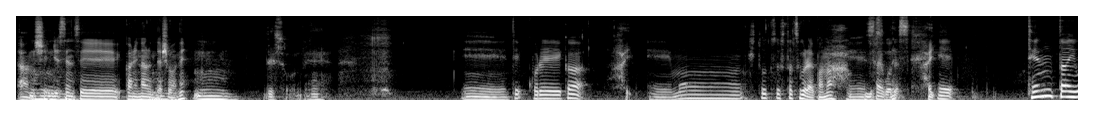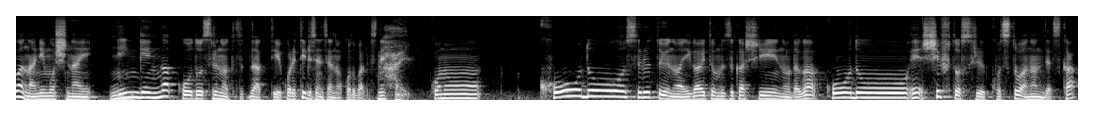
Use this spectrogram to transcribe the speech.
あの心理先生家になるんでしょうね。うん。でしょうね。えーでこれがはい。えーもう一つ二つぐらいかな、えー最後です、はい。えー天体は何もしない。人間が行動するのだっていうこれティリ先生の言葉ですね、はいこの行動するというのは意外と難しいのだが行動へシフトするコツとは何ですか？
